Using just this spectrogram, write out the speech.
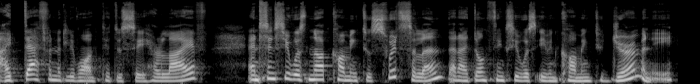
I definitely wanted to see her live. And since she was not coming to Switzerland, and I don't think she was even coming to Germany,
